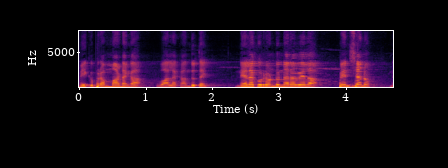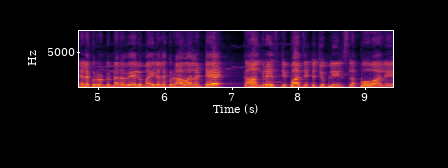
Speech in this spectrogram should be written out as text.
మీకు బ్రహ్మాండంగా వాళ్ళకు అందుతాయి. నెలకు రెండున్నర వేల పెన్షన్ నెలకు రెండున్నర వేలు మహిళలకు రావాలంటే కాంగ్రెస్ డిపాజిట్ జూబ్లీహిల్స్లో పోవాలి.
